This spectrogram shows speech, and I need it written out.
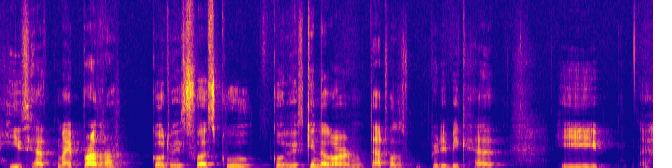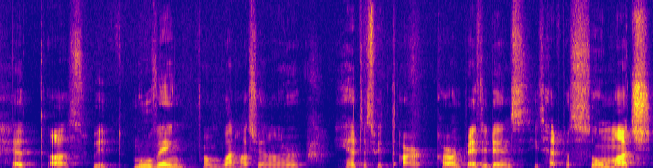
he's helped my brother go to his first school, go to his kindergarten. That was a pretty big help. He helped us with moving from one house to another. He helped us with our current residence. He's helped us so much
